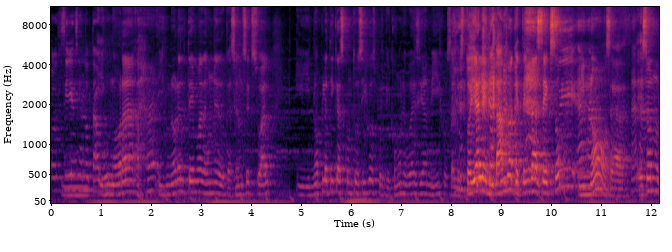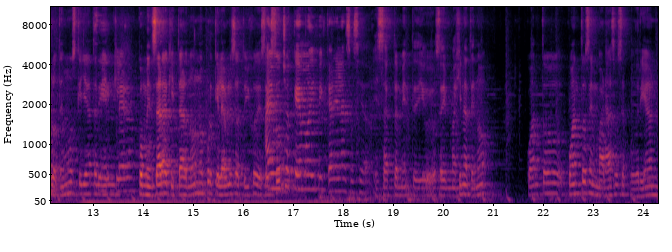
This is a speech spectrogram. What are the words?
O siguen siendo tabú. Ignora, ajá, ignora el tema de una educación sexual y no platicas con tus hijos porque ¿cómo le voy a decir a mi hijo? O sea, le estoy alentando a que tenga sexo Sí, y ajá. no, o sea, Ajá. eso nos lo tenemos que ya también Sí, claro. comenzar a quitar, ¿no? No porque le hables a tu hijo de Hay sexo. mucho que modificar en la sociedad. Exactamente, digo, o sea, imagínate, ¿no? ¿Cuánto, ¿Cuántos embarazos se podrían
